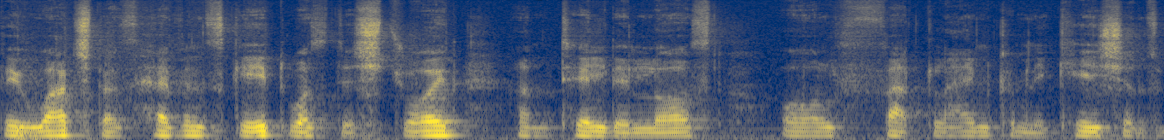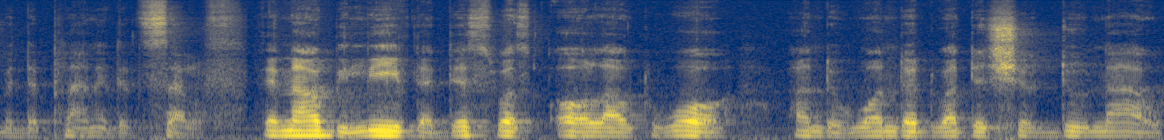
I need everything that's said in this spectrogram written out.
They watched as Heaven's Gate was destroyed until they lost all fat line communications with the planet itself. They now believed that this was all out war and they wondered what they should do now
